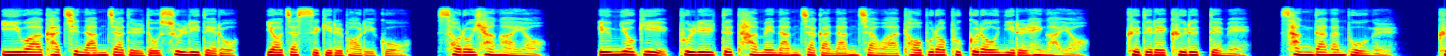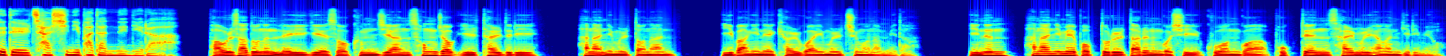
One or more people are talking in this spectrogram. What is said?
이와 같이 남자들도 순리대로 여자 쓰기를 버리고 서로 향하여 음욕이 불릴 듯 함에 남자가 남자와 더불어 부끄러운 일을 행하여 그들의 그릇됨에 상당한 보응을 그들 자신이 받았느니라. 바울 사도는 레이기에서 금지한 성적 일탈들이 하나님을 떠난 이방인의 결과임을 증언합니다. 이는 하나님의 법도를 따르는 것이 구원과 복된 삶을 향한 길이며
